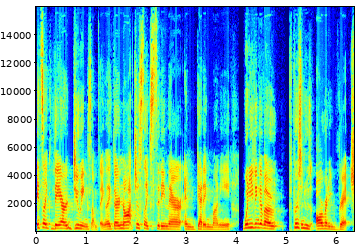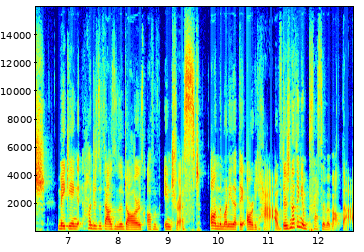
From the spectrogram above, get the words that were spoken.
it's like they are doing something. Like they're not just like sitting there and getting money. When you think of a person who's already rich, making hundreds of thousands of dollars off of interest on the money that they already have, there's nothing impressive about that.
